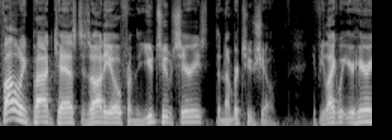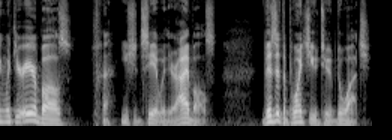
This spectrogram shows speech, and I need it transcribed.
following podcast is audio from the YouTube series The Number Two Show. If you like what you're hearing with your earballs, you should see it with your eyeballs. Visit the Points YouTube to watch.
